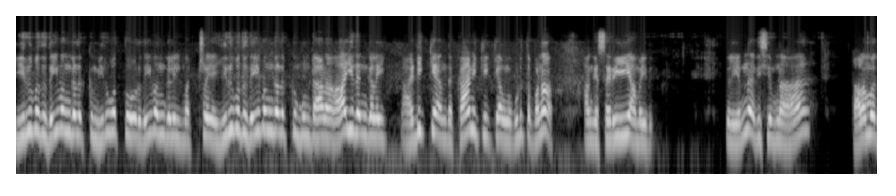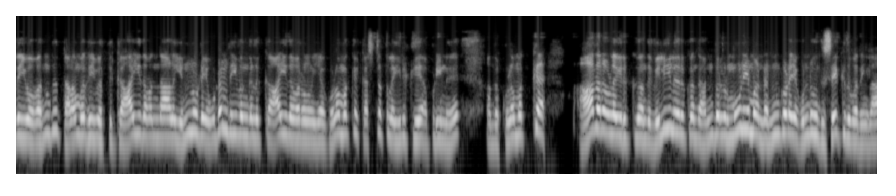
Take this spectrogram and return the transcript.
இருபது தெய்வங்களுக்கும் இருபத்தோரு தெய்வங்களில் மற்றைய இருபது தெய்வங்களுக்கும் உண்டான ஆயுதங்களை அடிக்க அந்த காணிக்கைக்கு அவங்க கொடுத்த பணம் அங்கே சரியாக அமையுது. இதில் என்ன அதிசயம்னா தலைமை தெய்வம் வந்து தலைமை தெய்வத்துக்கு ஆயுதம் வந்தாலும் என்னுடைய உடன் தெய்வங்களுக்கு ஆயுதம் வரணும் என் குலமக்க கஷ்டத்தில் இருக்குது அப்படின்னு அந்த குலமக்க ஆதரவில் இருக்கும் அந்த வெளியில் இருக்கும் அந்த அன்பர்கள் மூலியமாக நன்கொடையை கொண்டு வந்து சேர்க்குது பார்த்தீங்களா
